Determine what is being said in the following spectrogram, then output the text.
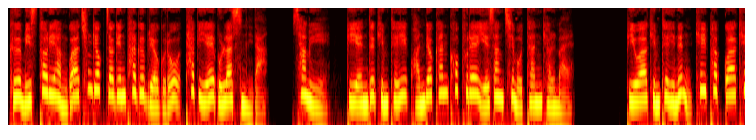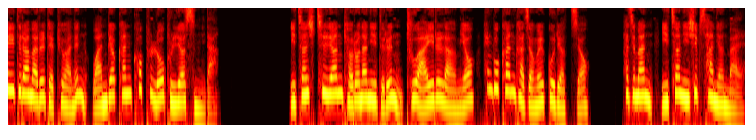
그 미스터리함과 충격적인 파급력으로 탑 2에 올랐습니다. 3위, 비앤드 김태희 완벽한 커플의 예상치 못한 결말. 비와 김태희는 K-팝과 K-드라마를 대표하는 완벽한 커플로 불렸습니다. 2017년 결혼한 이들은 두 아이를 낳으며 행복한 가정을 꾸렸죠. 하지만 2024년 말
